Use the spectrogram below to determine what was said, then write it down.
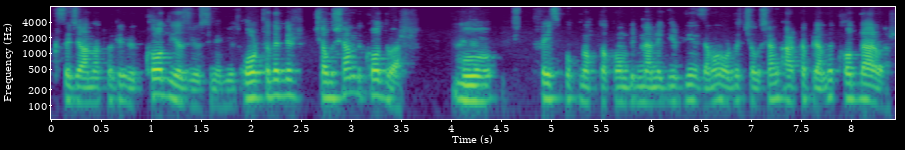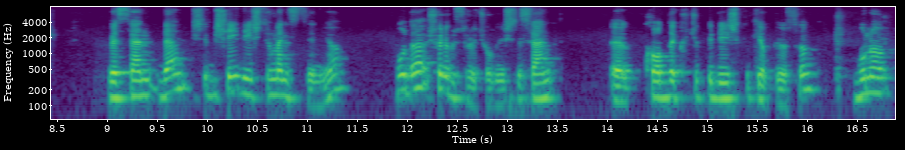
kısaca anlatmak gerekiyor. Kod yazıyorsun ediyorsun. Ortada bir çalışan bir kod var. Aynen. Bu işte facebook.com bilmem ne girdiğin zaman orada çalışan arka planda kodlar var. Ve senden işte bir şeyi değiştirmen isteniyor. Bu da şöyle bir süreç oluyor. İşte sen e, kodda küçük bir değişiklik yapıyorsun. Bunu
